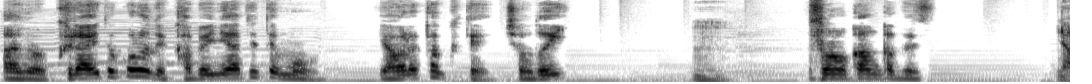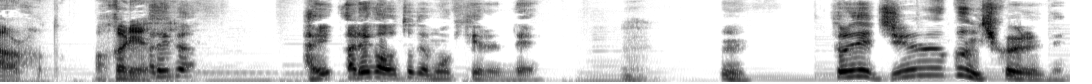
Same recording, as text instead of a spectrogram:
あの、暗いところで壁に当てても柔らかくてちょうどいい。うん。その感覚です。なるほど。わかりやすい。あれが、はい、あれが音でも起きてるんで、うん。うん。それで十分聞こえるんで。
